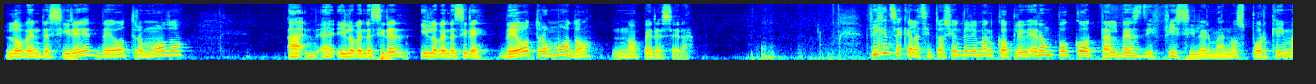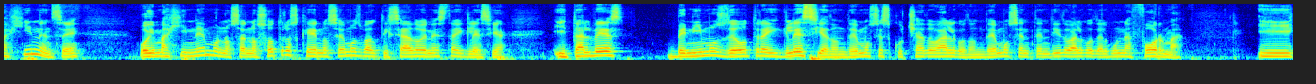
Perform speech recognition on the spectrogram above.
lo bendeciré de otro modo, ah, eh, y, lo bendeciré, y lo bendeciré, de otro modo no perecerá. Fíjense que la situación de Lehman Copley era un poco tal vez difícil, hermanos, porque imagínense o imaginémonos a nosotros que nos hemos bautizado en esta iglesia y tal vez venimos de otra iglesia donde hemos escuchado algo, donde hemos entendido algo de alguna forma. Y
